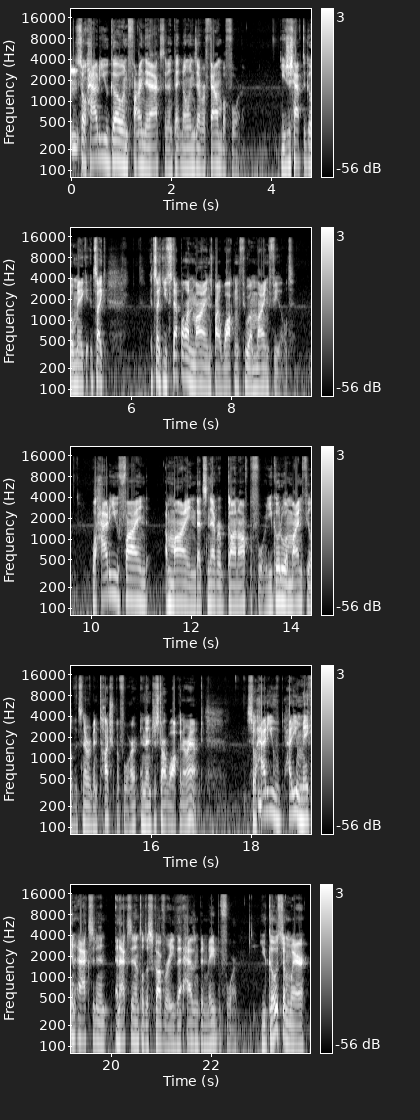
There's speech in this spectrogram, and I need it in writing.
Mm. So how do you go and find an accident that no one's ever found before? You just have to go make it. It's like it's like you step on mines by walking through a minefield. Well, how do you find a mine that's never gone off before? You go to a minefield that's never been touched before and then just start walking around. So how do you how do you make an accident an accidental discovery that hasn't been made before? You go somewhere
